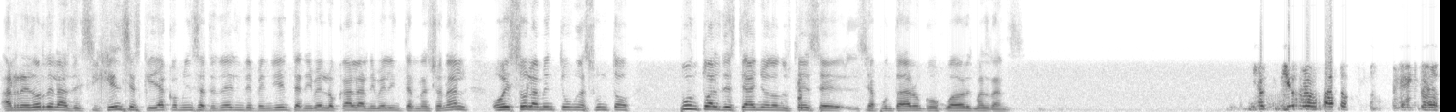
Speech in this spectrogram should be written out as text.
alrededor de las exigencias que ya comienza a tener Independiente a nivel local, a nivel internacional, o es solamente un asunto puntual de este año donde ustedes se, se apuntalaron con jugadores más grandes? Yo, yo creo, Pato, los proyectos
